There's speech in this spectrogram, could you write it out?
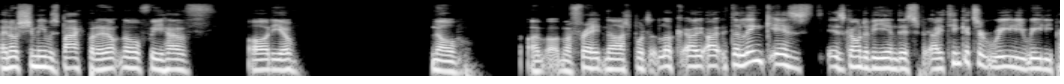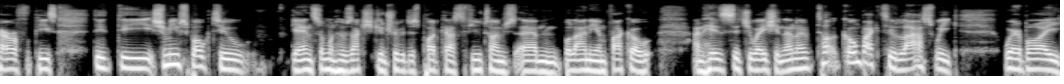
I know Shamim was back, but I don't know if we have audio. No, I'm, afraid not. But look, I, I, the link is is going to be in this. I think it's a really, really powerful piece. The the Shamim spoke to again someone who's actually contributed this podcast a few times, um, Bulelani Mfaco, and his situation. And I'm going back to last week, whereby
